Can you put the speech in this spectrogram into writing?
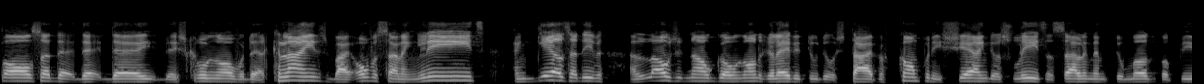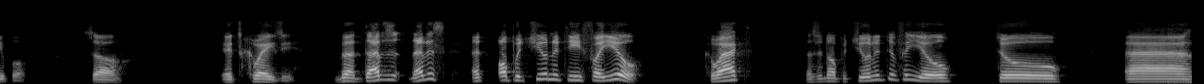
Paul said that they, they, they're screwing over their clients by overselling leads. And Gail said even allows it now going on related to those type of companies sharing those leads and selling them to multiple people. So it's crazy. But that is that is an opportunity for you, correct? There's an opportunity for you to uh,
